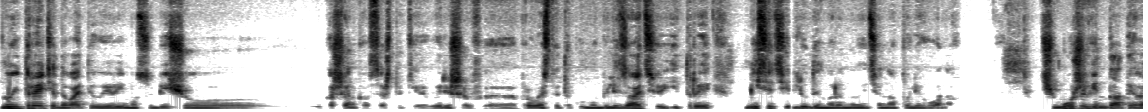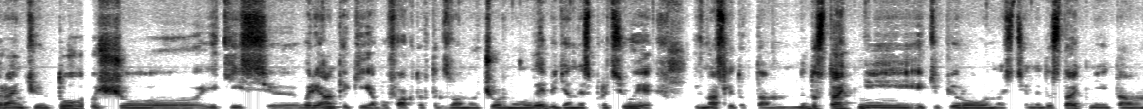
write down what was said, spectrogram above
Ну і третє, давайте уявімо собі, що Лукашенко все ж таки вирішив е, провести таку мобілізацію, і три місяці люди маринуються на полігонах. Чи може він дати гарантію того, що якийсь е, варіант, який або фактор так званого чорного лебідя не спрацює, і внаслідок там недостатньої екіпірованості, недостатньої там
